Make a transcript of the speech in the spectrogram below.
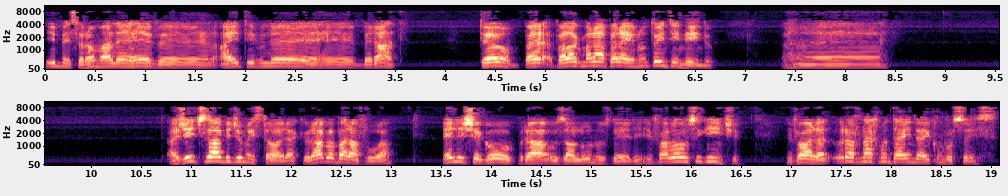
e besarom alehevel aitiv le berat. Então, fala Gmará, peraí, eu não estou entendendo. Uh, a gente sabe de uma história que o Rabba Baravua, ele chegou para os alunos dele e falou o seguinte, ele falou, olha, o Rav Nachman está indo aí com vocês.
